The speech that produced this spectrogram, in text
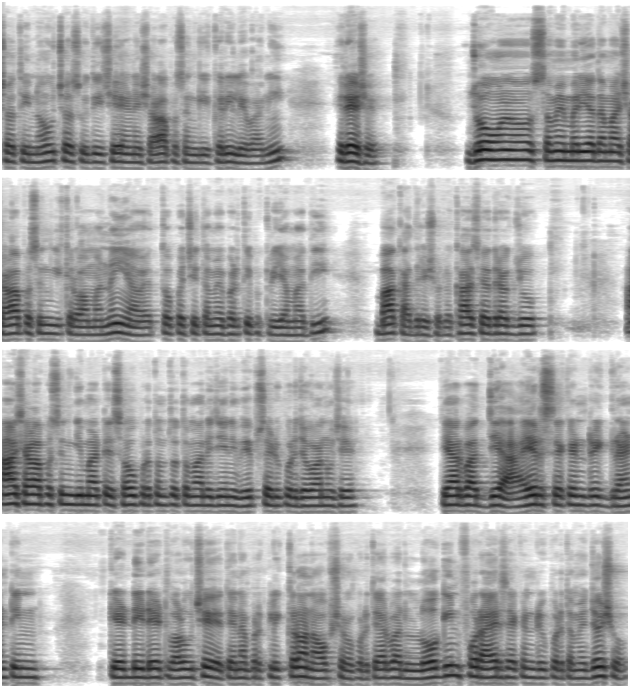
છથી નવ છ સુધી છે એણે શાળા પસંદગી કરી લેવાની રહેશે. જો સમય મર્યાદામાં શાળા પસંદગી કરવામાં નહીં આવે, તો પછી તમે ભરતી પ્રક્રિયામાંથી બાકાત રહેશો એટલે ખાસ યાદ રાખજો, આ શાળા પસંદગી માટે સૌ પ્રથમ તો તમારે જે એની વેબસાઇટ ઉપર જવાનું છે, ત્યારબાદ જે હાયર સેકન્ડરી ગ્રાન્ટિંગ કેન્ડિડેટવાળું છે, તેના પર ક્લિક કરવાના ઓપ્શન ઉપર. ત્યારબાદ લોગિન ફોર હાયર સેકન્ડરી ઉપર તમે જશો.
